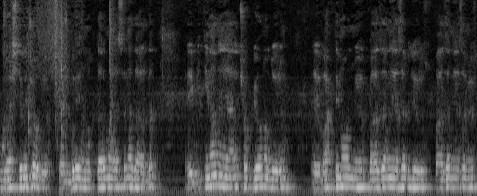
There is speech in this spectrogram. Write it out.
uğraştırıcı oluyor. Yani buraya notlarım arasına da aldım. E, inanın yani çok yoğun oluyorum. E, vaktim olmuyor. Bazen yazabiliyoruz, bazen yazamıyoruz.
